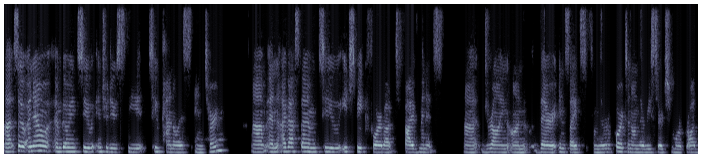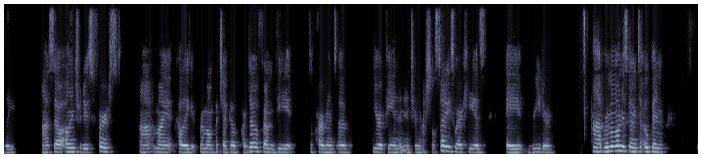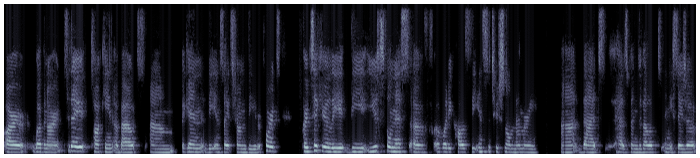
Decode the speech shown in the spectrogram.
Uh, so I now am going to introduce the two panelists in turn. Um, and I've asked them to each speak for about five minutes, uh, drawing on their insights from the report and on their research more broadly. Uh, so I'll introduce first uh, my colleague Ramon Pacheco Pardo from the Department of European and International Studies, where he is a reader. Uh, Ramon is going to open our webinar today talking about, um, again, the insights from the report, particularly the usefulness of, of what he calls the institutional memory uh, that has been developed in East Asia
